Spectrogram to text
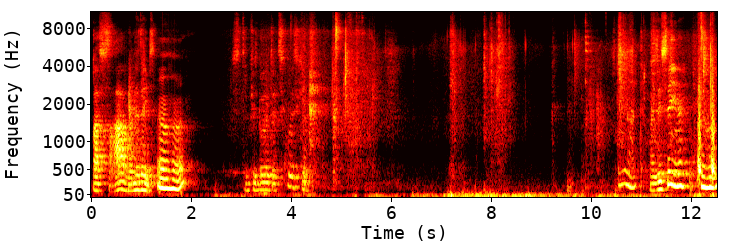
passava, né, Thaís? Aham. Esse trem fez barulho até dessa coisa aqui. Nada. Mas é isso aí, né? Uhum.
